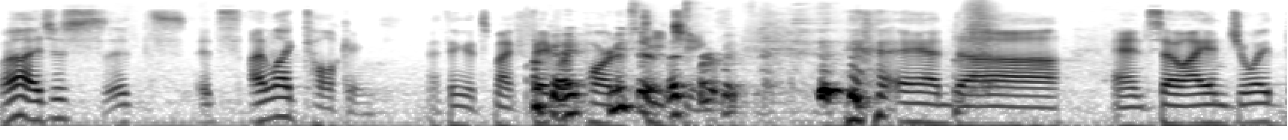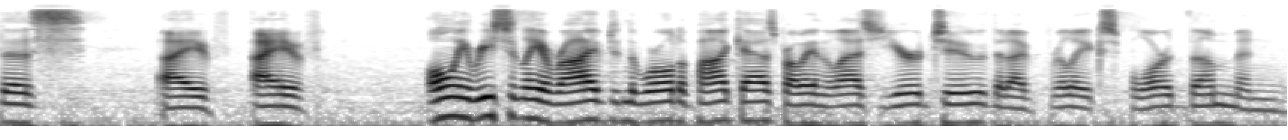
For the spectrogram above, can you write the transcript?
Well, it's just it's it's I like talking. I think it's my favorite okay, part me of too. That's teaching. perfect. and uh, and so I enjoyed this. I've I've only recently arrived in the world of podcasts, probably in the last year or two, that I've really explored them and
